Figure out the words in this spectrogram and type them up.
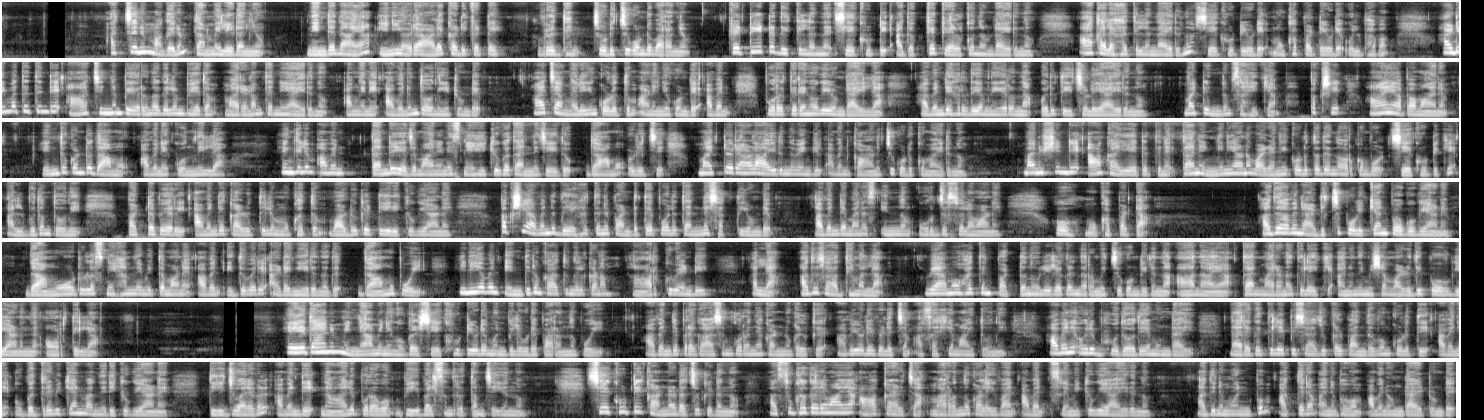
അച്ഛനും മകനും തമ്മിലിടഞ്ഞു. നിന്റെ നായ ഇനി ഒരാളെ കടിക്കട്ടെ? വൃദ്ധൻ ചൊടിച്ചുകൊണ്ട് പറഞ്ഞു. കെട്ടിയിട്ട ദിക്കിൽ നിന്ന് ശേഖുട്ടി അതൊക്കെ കേൾക്കുന്നുണ്ടായിരുന്നു. ആ കലഹത്തിൽ നിന്നായിരുന്നു ശേഖുട്ടിയുടെ മുഖപ്പട്ടയുടെ ഉത്ഭവം. അടിമത്തത്തിന്റെ ആ ചിഹ്നം പേറുന്നതിലും ഭേദം മരണം തന്നെയായിരുന്നു. അങ്ങനെ അവനും തോന്നിയിട്ടുണ്ട്. ആ ചങ്ങലയും കൊളുത്തും അണിഞ്ഞുകൊണ്ട് അവൻ പുറത്തിറങ്ങുകയുണ്ടായില്ല. അവന്റെ ഹൃദയം നീറുന്ന ഒരു തീച്ചുളിയായിരുന്നു. മറ്റെന്തും സഹിക്കാം. പക്ഷേ ആ അപമാനം. എന്തുകൊണ്ടു ദാമു അവനെ കൊന്നില്ല? എങ്കിലും അവൻ തന്റെ യജമാനനെ സ്നേഹിക്കുക തന്നെ ചെയ്തു. ദാമു ഒഴിച്ച് മറ്റൊരാളായിരുന്നുവെങ്കിൽ അവൻ കാണിച്ചു കൊടുക്കുമായിരുന്നു. മനുഷ്യന്റെ ആ കയ്യേറ്റത്തിന് താൻ എങ്ങനെയാണ് വഴങ്ങിക്കൊടുത്തതെന്നോർക്കുമ്പോൾ ശേഖുട്ടിക്ക് അത്ഭുതം തോന്നി. പട്ടപേറി അവന്റെ കഴുത്തിലും മുഖത്തും വടുകെട്ടിയിരിക്കുകയാണ്. പക്ഷേ അവന്റെ ദേഹത്തിന് പണ്ടത്തെ പോലെ തന്നെ ശക്തിയുണ്ട്. അവന്റെ മനസ്സ് ഇന്നും ഊർജസ്വലമാണ്. ഓ മുഖപ്പെട്ട. അത് അവൻ അടിച്ചു പൊളിക്കാൻ പോകുകയാണ്. ദാമുവോടുള്ള സ്നേഹം നിമിത്തമാണ് അവൻ ഇതുവരെ അടങ്ങിയിരുന്നത്. ദാമു പോയി. ഇനി അവൻ എന്തിനും കാത്തു നിൽക്കണം? ആർക്കു വേണ്ടി? അല്ല അത് സാധ്യമല്ല. വ്യാമോഹത്തിൻ പട്ടുനൂലിഴകൾ നിർമ്മിച്ചുകൊണ്ടിരുന്ന ആ നായ താൻ മരണത്തിലേക്ക് അനുനിമിഷം വഴുതിപ്പോവുകയാണെന്ന് ഓർത്തില്ല. ഏതാനും മിന്നാമിനുങ്ങുകൾ ശേഖൂട്ടിയുടെ മുൻപിലൂടെ പറന്നുപോയി. അവന്റെ പ്രകാശം കുറഞ്ഞ കണ്ണുകൾക്ക് അവയുടെ വെളിച്ചം അസഹ്യമായി തോന്നി. അവന് ഒരു ഭൂതോദയമുണ്ടായി. നരകത്തിലെ പിശാചുക്കൾ പന്തവും കൊളുത്തി അവനെ ഉപദ്രവിക്കാൻ വന്നിരിക്കുകയാണ്. തീജ്വാലകൾ അവന്റെ നാല് പുറവും ഭീഭത്സ നൃത്തം ചെയ്യുന്നു. ശേഖൂട്ടി കണ്ണടച്ചു കിടന്നു. അസുഖകരമായ ആ കാഴ്ച മറന്നു കളയുവാൻ അവൻ ശ്രമിക്കുകയായിരുന്നു. അതിനു മുൻപും അത്തരം അനുഭവം അവനുണ്ടായിട്ടുണ്ട്.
